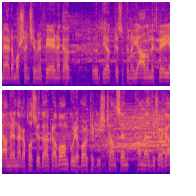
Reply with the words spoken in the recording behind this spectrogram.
Merda Morsen kommer i ferie, nekka ut i høyre, så finner Jan og mitt ferie. Jan er nekka plass ut i høyre av vann, Gorja Borg tek ikke chansen, kan heller kjørka.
